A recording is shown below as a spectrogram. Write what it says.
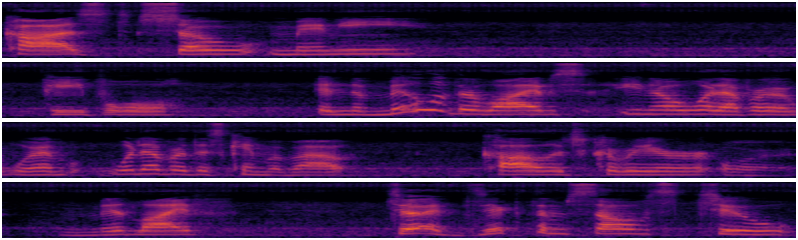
caused so many people in the middle of their lives, you know, whatever, whatever this came about, college career or midlife, to addict themselves to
